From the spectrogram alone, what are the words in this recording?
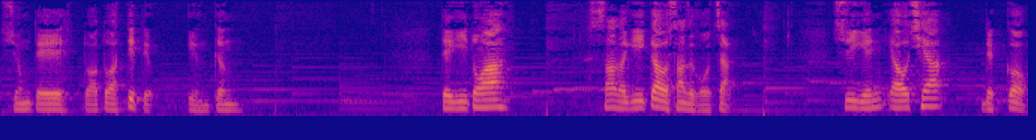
上帝大大得到荣光。第二段三十二到三十五节，诗人邀请列国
